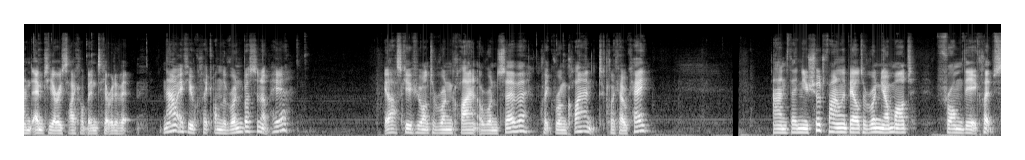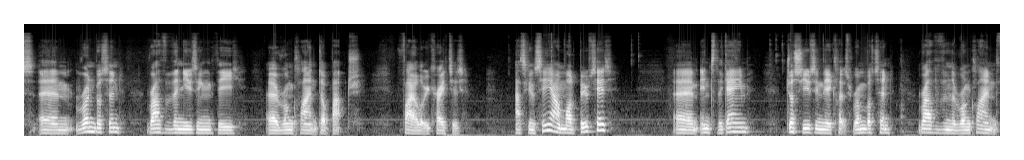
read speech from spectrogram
and empty your recycle bin to get rid of it. Now if you click on the run button up here, it'll ask you if you want to run client or run server. Click run client, click OK. And then you should finally be able to run your mod from the Eclipse um, run button rather than using the uh, run client.batch file that we created. As you can see our mod booted um, into the game just using the Eclipse run button rather than the run client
